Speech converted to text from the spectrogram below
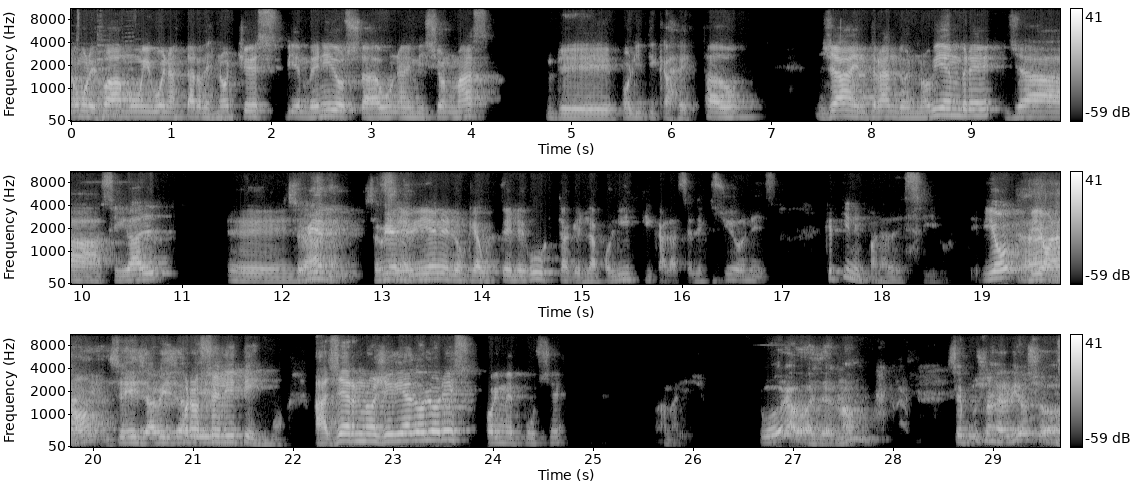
Hola, ¿cómo les va? Muy buenas tardes, noches. Bienvenidos a una emisión más de Políticas de Estado. Ya entrando en noviembre, ya Sigal... eh, se, viene, se viene, se viene. lo que a usted le gusta, que es la política, las elecciones. ¿Qué tiene para decir? ¿Vio? ¿Vio, no? Sí, ya vi, ya Proselitismo. Ayer no llegué a Dolores, hoy me puse amarillo. Estuvo bravo ayer, ¿no? ¿Se puso nervioso?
